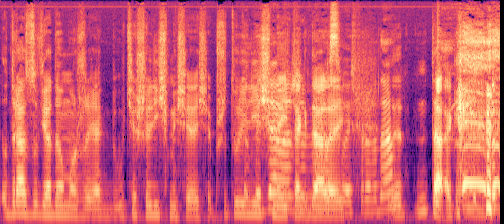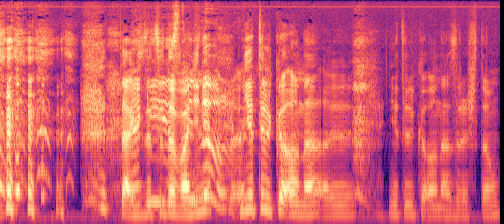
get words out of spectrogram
od razu wiadomo, że jakby ucieszyliśmy się, się przytuliliśmy i tak dalej. Wyrosłeś, prawda? E, tak. tak, zdecydowanie. Nie, nie tylko ona, e, nie tylko ona zresztą.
